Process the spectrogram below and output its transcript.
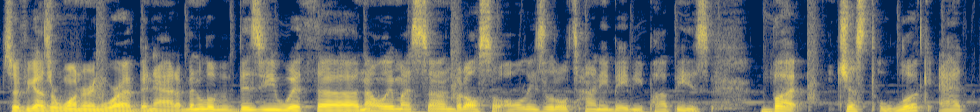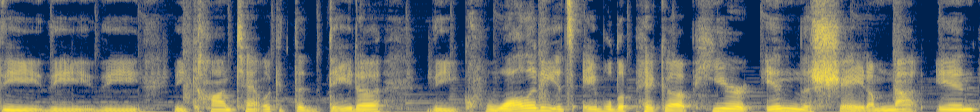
So if you guys are wondering where I've been at, I've been a little bit busy with uh, not only my son but also all these little tiny baby puppies. But just look at the the the the content. Look at the data, the quality it's able to pick up here in the shade. I'm not in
